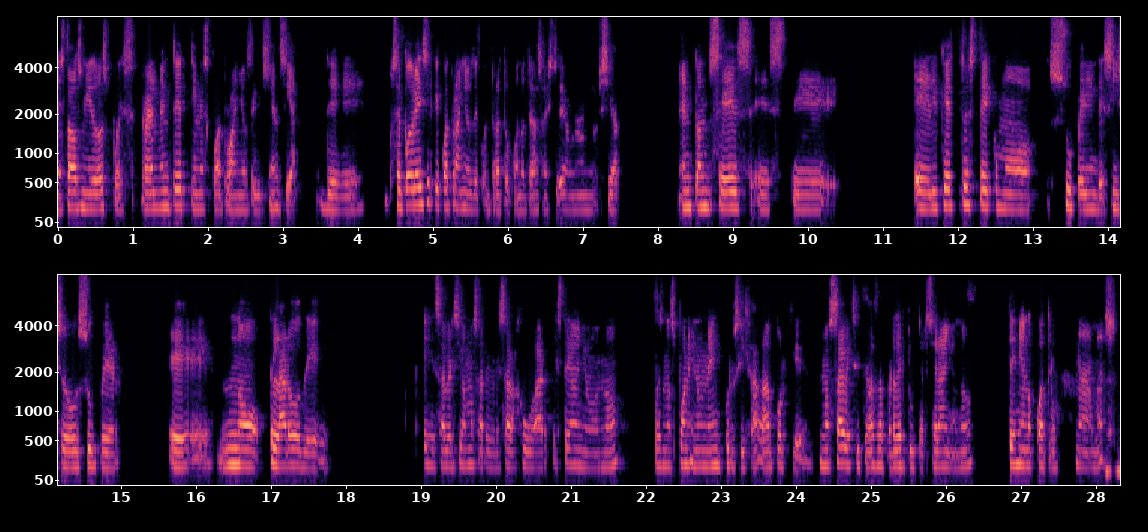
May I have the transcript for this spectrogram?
Estados Unidos, pues realmente tienes cuatro años de vigencia. De, se podría decir que cuatro años de contrato cuando te vas a estudiar en una universidad. Entonces, este, el que esto esté como súper indeciso, súper eh, no claro de eh, saber si vamos a regresar a jugar este año o no, pues nos pone en una encrucijada porque no sabes si te vas a perder tu tercer año, ¿no? Teniendo cuatro nada más.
